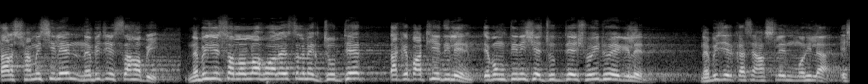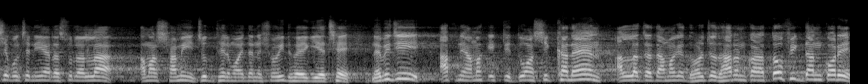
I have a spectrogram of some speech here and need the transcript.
তার স্বামী ছিলেন নবীজির সাহাবি। নবীজি সাল্লাহ আলাইসাল্লাম এক যুদ্ধে তাকে পাঠিয়ে দিলেন এবং তিনি সে যুদ্ধে শহীদ হয়ে গেলেন। নবীজির কাছে আসলেন মহিলা, এসে বলছেন, ইয়া রসুলাল্লাহ, আমার স্বামী যুদ্ধের ময়দানে শহীদ হয়ে গিয়েছে। নবীজি, আপনি আমাকে একটি দোয়া শিক্ষা দেন। আল্লাহ যাতে আমাকে ধৈর্য ধারণ করা তৌফিক দান করে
